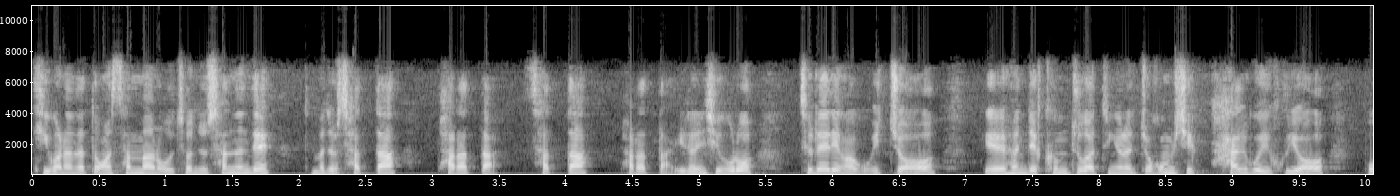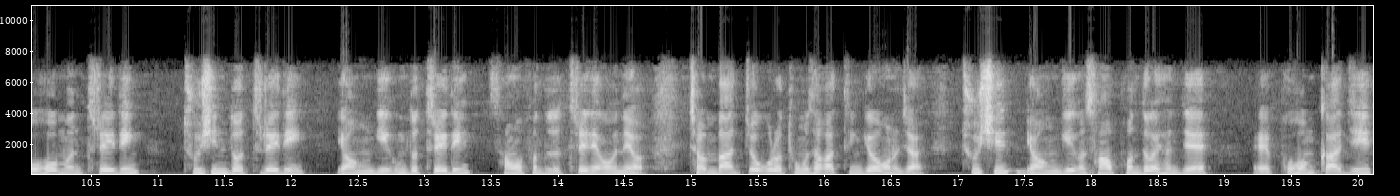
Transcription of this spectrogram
기관 한 달 동안 3만 5천 주 샀는데 전반적으로 샀다, 팔았다, 샀다, 팔았다 이런 식으로 트레이딩하고 있죠. 예, 현재 금투 같은 경우는 조금씩 팔고 있고요. 보험은 트레이딩, 투신도 트레이딩, 연기금도 트레이딩, 사모펀드도 트레이딩하고 있네요. 전반적으로 동사 같은 경우는 자 투신, 연기금, 사모펀드가 현재 예, 보험까지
